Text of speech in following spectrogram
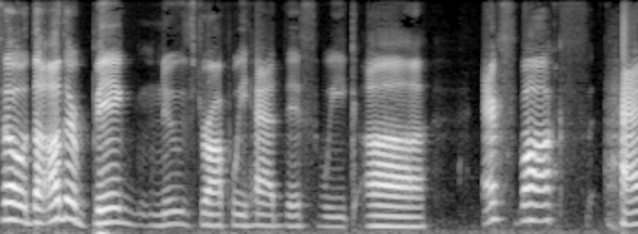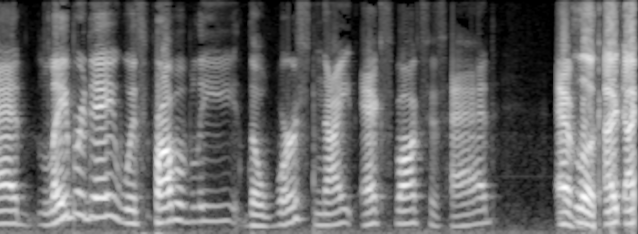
So the other big news drop we had this week, uh Xbox had Labor Day was probably the worst night Xbox has had ever. Look, I, I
